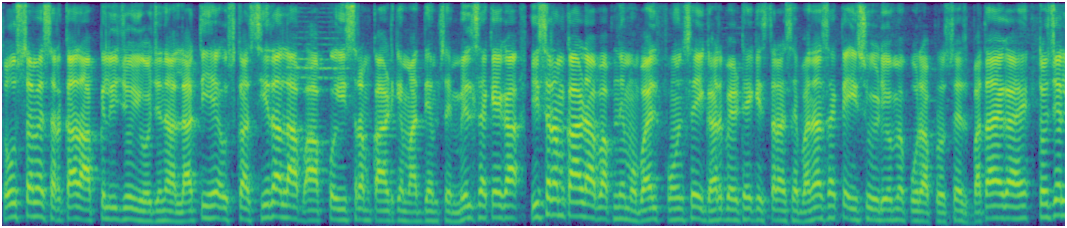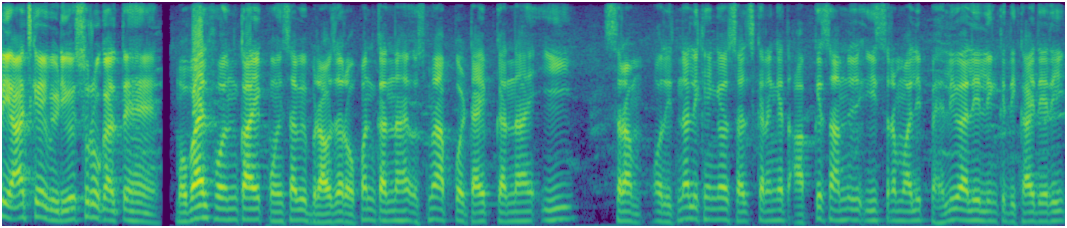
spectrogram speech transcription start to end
तो उस समय सरकार आपके लिए जो योजना लाती है, उसका सीधा लाभ आपको ई श्रम कार्ड के माध्यम से मिल सकेगा। ई श्रम कार्ड आप अपने मोबाइल फ़ोन से ही घर बैठे किस तरह से बना सकते हैं, इस वीडियो में पूरा प्रोसेस बताया गया है। तो चलिए आज के वीडियो शुरू करते हैं। मोबाइल फ़ोन का एक कोई सा भी ब्राउज़र ओपन करना है, उसमें आपको टाइप करना है ई श्रम और इतना लिखेंगे और सर्च करेंगे तो आपके सामने जो ई श्रम वाली पहली वाली लिंक दिखाई दे रही,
